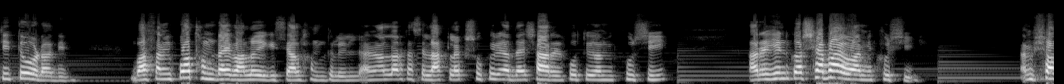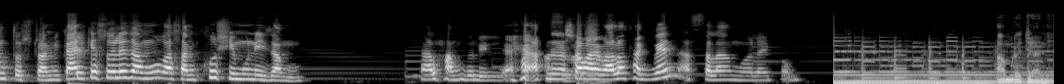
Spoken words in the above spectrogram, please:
তৃতীয় ওটা দিন বাস, আমি প্রথমটাই ভালো হয়ে গেছি, আলহামদুলিল্লাহ। আমি আল্লাহর কাছে লাখ লাখ শুক্রিয়া দেয় স্যারের প্রতিও আমি খুশি। আর হেনকর সেবায়ও আমি খুশি। আমি সন্তুষ্ট আমি কালকে চলে যাব বাস আমি খুশি মনেই যাব আলহামদুলিল্লাহ। আপনারা সবাই ভালো থাকবেন। আসসালামু আলাইকুম। আমরা জানি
